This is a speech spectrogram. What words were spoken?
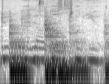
dream love to you.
